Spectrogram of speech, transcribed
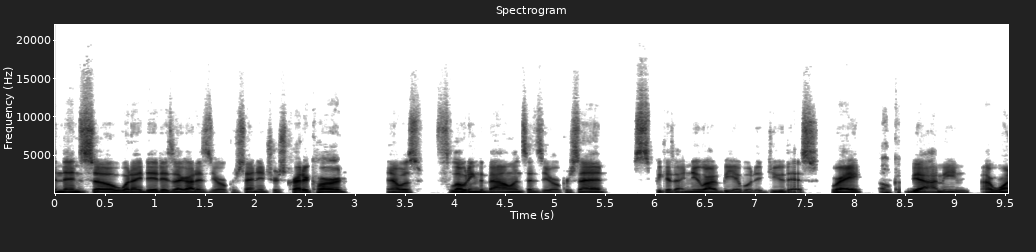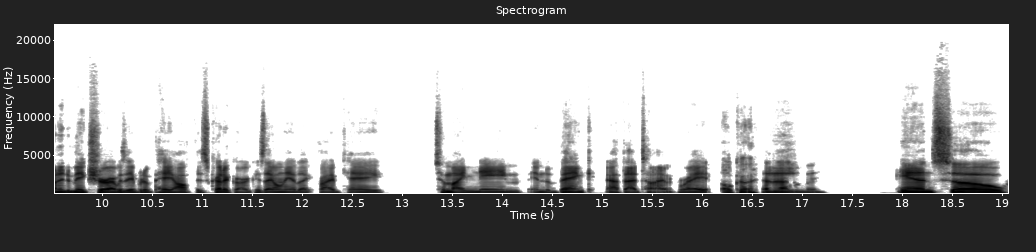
And then so what I did is I got a 0% interest credit card and I was floating the balance at 0% because I knew I would be able to do this. Right. Okay. Yeah. I mean, I wanted to make sure I was able to pay off this credit card because I only had like 5K to my name in the bank at that time. Right. Okay. Um, and so,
